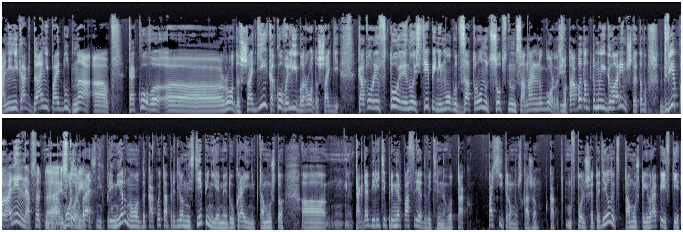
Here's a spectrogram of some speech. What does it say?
Они никогда не пойдут на а, какого а, рода шаги, какого-либо рода шаги, которые в той или иной степени могут затронуть собственную национальную гордость. И... Вот об этом-то мы и говорим, что это две параллельные абсолютно да, истории. Можно брать с них пример, но до какой-то определенной степени, я имею в виду Украине, потому что а, тогда берите пример последовательно, вот так по-хитрому, скажем, как в Польше это делается, потому что европейские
